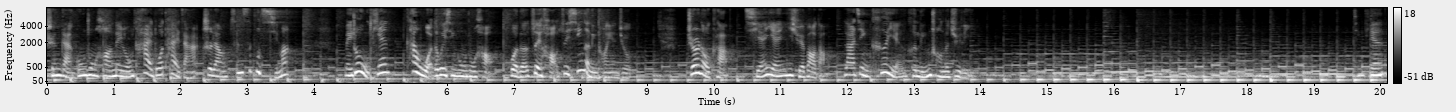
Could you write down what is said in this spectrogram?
深感公众号内容太多太杂，质量参差不齐吗？每周五天看我的微信公众号，获得最好最新的临床研究。Journal Club 前沿医学报道，拉近科研和临床的距离。今天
